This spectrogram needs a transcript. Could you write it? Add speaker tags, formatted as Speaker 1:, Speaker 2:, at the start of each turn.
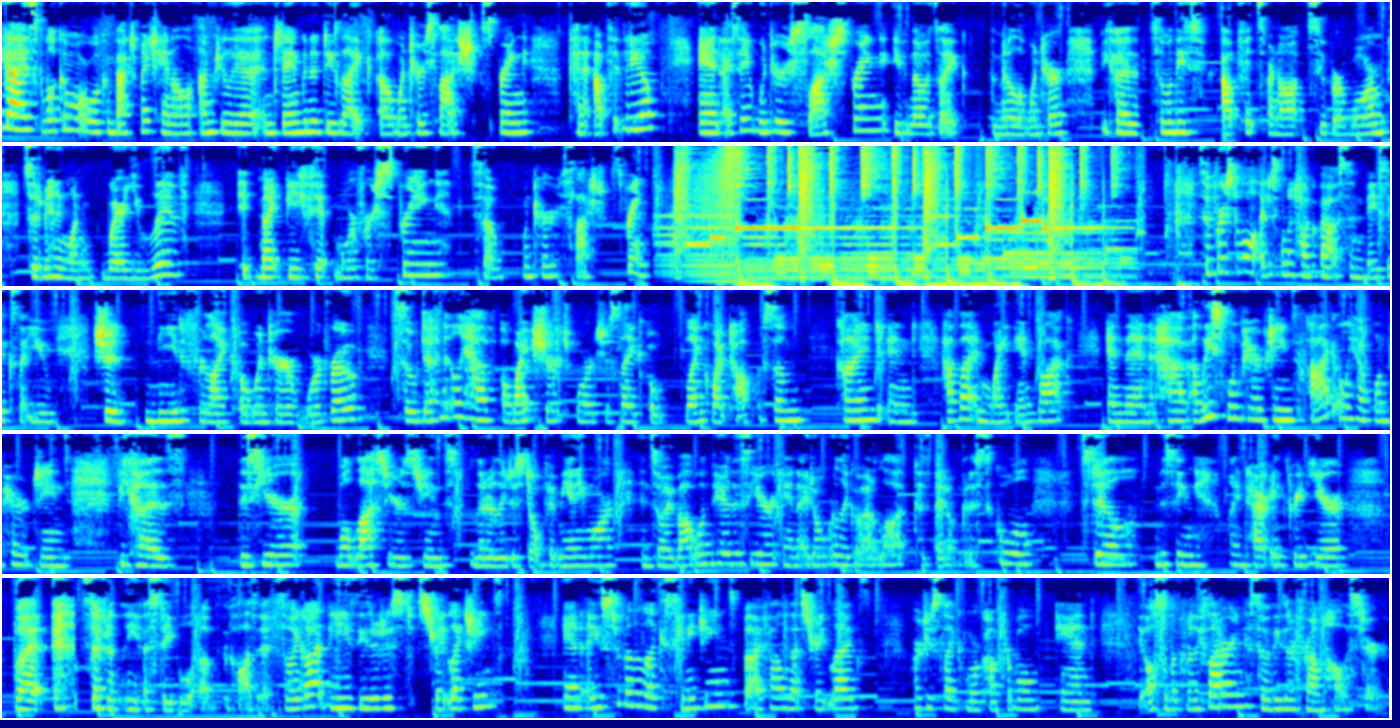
Speaker 1: Hey guys, welcome or welcome back to my channel. I'm Julia and today I'm gonna do like a winter slash spring kind of outfit video. And I say winter slash spring even though it's like the middle of winter because some of these outfits are not super warm. So depending on where you live, it might be fit more for spring. So winter slash spring. Talk about some basics that you should need for like a winter wardrobe. So definitely have a white shirt or just like a blank white top of some kind and have that in white and black and then have at least one pair of jeans. I only have one pair of jeans because this year, well last year's jeans literally just don't fit me anymore and so I bought one pair this year and I don't really go out a lot because I don't go to school. Still missing my entire 8th grade year but it's definitely a staple of the closet. So I got these, these are just straight leg jeans and I used to really like skinny jeans but I found that straight legs are just like more comfortable and they also look really flattering so these are from Hollister.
